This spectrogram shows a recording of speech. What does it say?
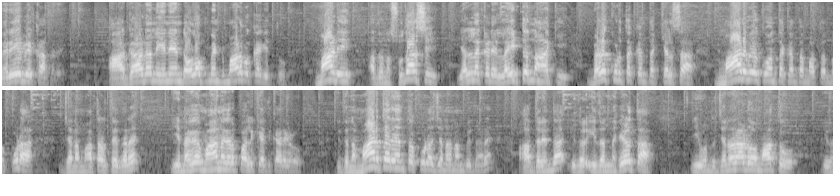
ಮೆರೆಯಬೇಕಾದರೆ ಆ ಗಾರ್ಡನ್ ಏನೇನು ಡೆವಲಪ್ಮೆಂಟ್ ಮಾಡಬೇಕಾಗಿತ್ತು ಮಾಡಿ ಅದನ್ನು ಸುಧಾರಿಸಿ ಎಲ್ಲ ಕಡೆ ಲೈಟನ್ನು ಹಾಕಿ ಬೆಳಕು ಕೊಡ್ತಕ್ಕಂಥ ಕೆಲಸ ಮಾಡಬೇಕು ಅಂತಕ್ಕಂಥ ಮಾತನ್ನು ಕೂಡ ಜನ ಮಾತಾಡ್ತಾ ಇದ್ದಾರೆ. ಈ ನಗ ಮಹಾನಗರ ಪಾಲಿಕೆ ಅಧಿಕಾರಿಗಳು ಇದನ್ನು ಮಾಡ್ತಾರೆ ಅಂತ ಕೂಡ ಜನ ನಂಬಿದ್ದಾರೆ. ಆದ್ದರಿಂದ ಇದು ಇದನ್ನು ಹೇಳ್ತಾ ಈ ಒಂದು ಜನರಾಡುವ ಮಾತು ಇದು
